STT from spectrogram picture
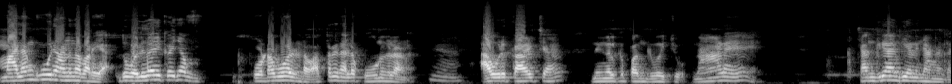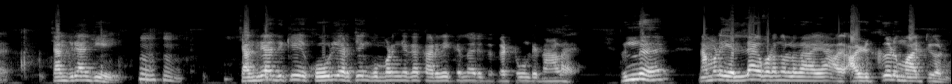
മലങ്കൂനാണെന്ന് പറയാ. ഇത് വലുതായി കഴിഞ്ഞാൽ കുട പോലെ ഉണ്ടാവും. അത്രയും നല്ല കൂണുകളാണ്. ആ, ഒരു കാഴ്ച നിങ്ങൾക്ക് പങ്കുവച്ചു. നാളെ സംക്രാന്തിയാണ് ഞങ്ങളുടെ. സംക്രാന്തിയെ. സംക്രാന്തിക്ക് കോഴി ഇറച്ചിയും കുമ്പളങ്ങയൊക്കെ കറി വെക്കുന്ന ഒരു കെട്ടുകൊണ്ട് നാളെ. ഇന്ന് നമ്മൾ എല്ലാ ഇവിടെ നിന്നുള്ളതായ അഴുക്കുകൾ മാറ്റുകയാണ്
